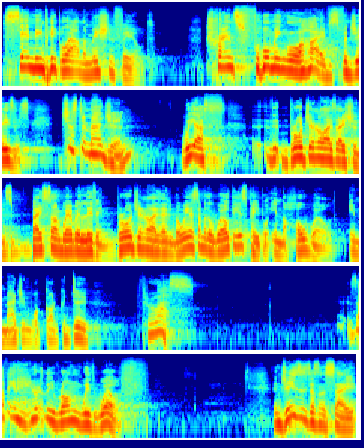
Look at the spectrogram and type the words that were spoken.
sending people out in the mission field, transforming lives for Jesus. Just imagine we are broad generalizations based on where we're living, broad generalizations, but we are some of the wealthiest people in the whole world. Imagine what God could do through us. There's nothing inherently wrong with wealth. And Jesus doesn't say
